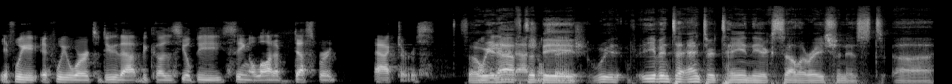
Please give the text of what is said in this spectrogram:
if we if we were to do that, because you'll be seeing a lot of desperate actors. So we'd have to be we even to entertain the accelerationist uh,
